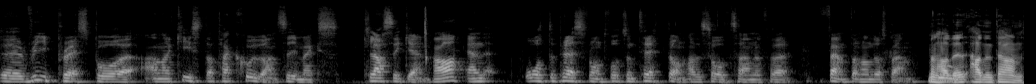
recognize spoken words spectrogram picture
eh, repress på Anarkist Attack 7 C-Max klassikern. ja, En återpress från 2013 hade sålts här nu för 1500 spänn. Men hade, hade inte han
